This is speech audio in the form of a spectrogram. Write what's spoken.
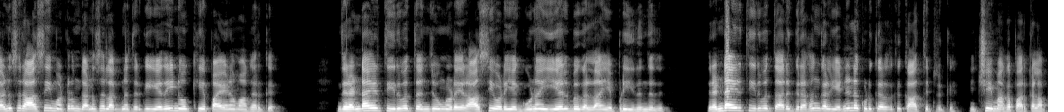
தனுசு ராசி மற்றும் தனுசு லக்னத்திற்கு எதை நோக்கிய பயணமாக இருக்குது இந்த ரெண்டாயிரத்தி இருபத்தஞ்சு உங்களுடைய ராசியோடைய குண இயல்புகள்லாம் எப்படி இருந்தது? ரெண்டாயிரத்தி இருபத்தாறு கிரகங்கள் என்னென்ன கொடுக்கறதுக்கு காத்துட்ருக்கு? நிச்சயமாக பார்க்கலாம்.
